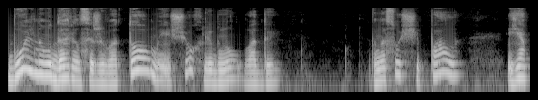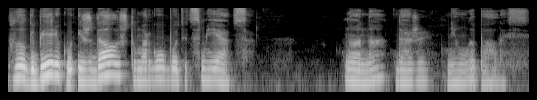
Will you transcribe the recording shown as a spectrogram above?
больно ударился животом и еще хлебнул воды. В носу щипало, и я плыл к берегу и ждал, что Марго будет смеяться. Но она даже не улыбалась.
